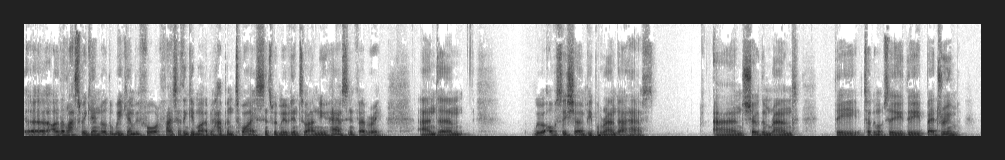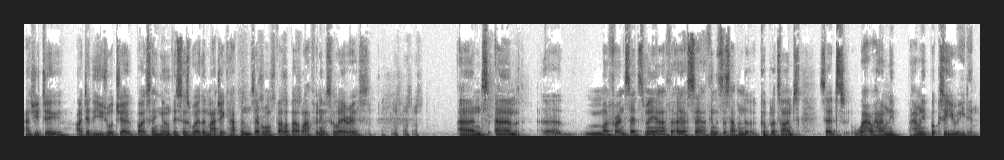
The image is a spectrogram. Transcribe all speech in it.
uh, either last weekend or the weekend before. In fact, I think it might have happened twice since we moved into our new house in February. And um, we were obviously showing people around our house and showed them around the, took them up to the bedroom as you do. I did the usual joke by saying, "You know, this is where the magic happens." Everyone fell about laughing. It was hilarious. and um, uh, my friend said to me, and I, th- I, say I think this has happened a couple of times. Said, "Wow, how many how many books are you reading?"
